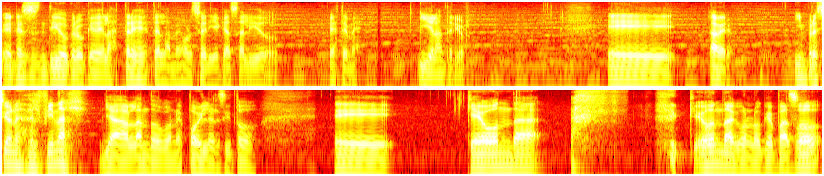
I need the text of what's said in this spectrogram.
en ese sentido, creo que de las tres, esta es la mejor serie que ha salido este mes y el anterior. Eh, a ver, impresiones del final, ya hablando con spoilers y todo. Eh, ¿Qué onda? ¿Qué onda con lo que pasó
